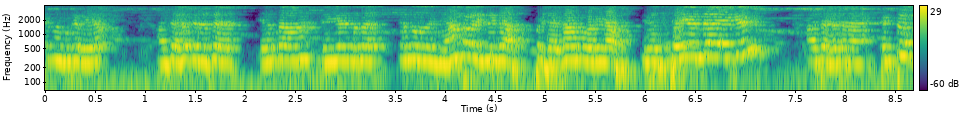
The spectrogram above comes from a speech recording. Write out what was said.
എന്ന് നമുക്കറിയാം. അദ്ദേഹത്തിനിട്ട് എന്താണ് ചെയ്യേണ്ടത് എന്നുള്ളത് ഞാൻ പറയുന്നില്ല. പക്ഷെ എല്ലാവർക്കും അറിയാം ഇത് ചെയ്യില്ല എങ്കിൽ അദ്ദേഹത്തിന് കിട്ടും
